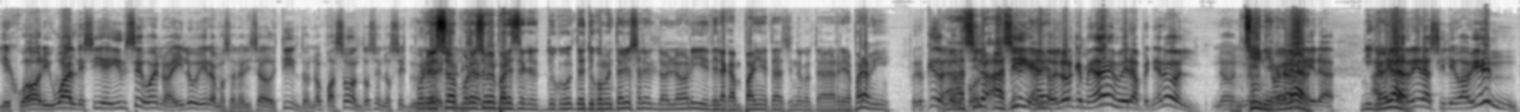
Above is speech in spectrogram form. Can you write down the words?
y el jugador igual decide irse, bueno, ahí lo hubiéramos analizado distinto. No pasó, entonces no sé qué Por eso, hecho por eso me parece que tu- de tu comentario sale el dolor y de la campaña que estás haciendo contra la Riera. Para mí. Pero qué dolor. Así por- lo- así- sí, el dolor que me da es ver a Peñarol. No, no, Sí, ni no que a la hablar, ni que a hablar. la Riera, si le va bien,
